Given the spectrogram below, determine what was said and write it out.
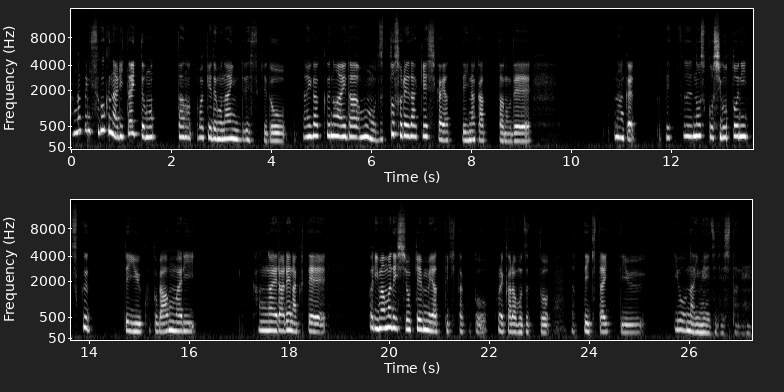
版画家にすごくなりたいって思ったわけでもないんですけど大学の間もうずっとそれだけしかやっていなかったのでなんか別のこう仕事に就くっていうことがあんまり考えられなくてぱり今まで一生懸命やってきたことをこれからもずっとやっていきたいっていうようなイメージでしたね。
